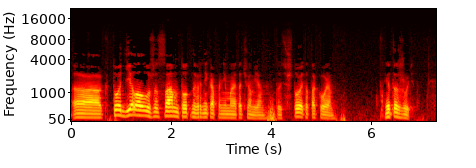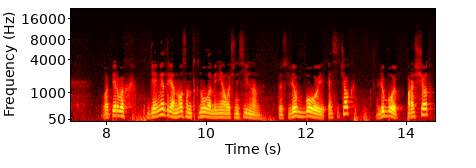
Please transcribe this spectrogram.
А, кто делал уже сам, тот наверняка понимает, о чем я. То есть, что это такое. Это жуть. Во-первых, геометрия носом ткнула меня очень сильно. То есть, любой косячок, любой просчет –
